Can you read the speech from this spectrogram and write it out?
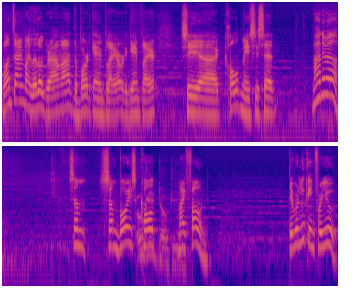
One time, my little grandma, the board game player or the game player, she uh, called me. She said, "Manuel, some some boys called my phone. They were looking for you."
